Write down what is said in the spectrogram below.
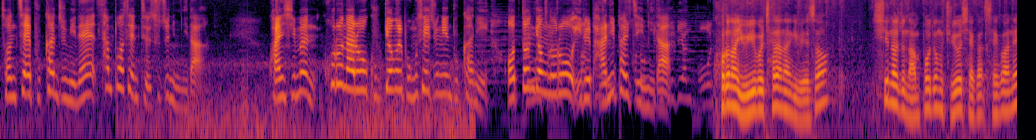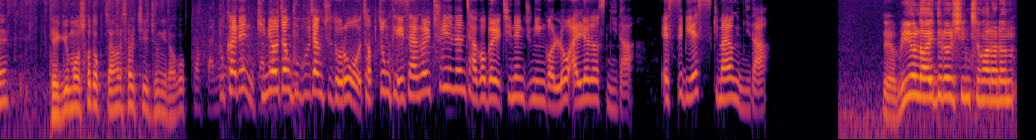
전체 북한 주민의 3% 수준입니다. 관심은 코로나로 국경을 봉쇄 중인 북한이 어떤 경로로 이를 반입할지입니다. 코로나 유입을 차단하기 위해서 신어주 남포 등 주요 세관에 대규모 소독장을 설치 중이라고. 북한은 김여정 부부장 주도로 접종 대상을 추리는 작업을 진행 중인 걸로 알려졌습니다. SBS 김아영입니다. 네, 리얼 아이디를 신청하라는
